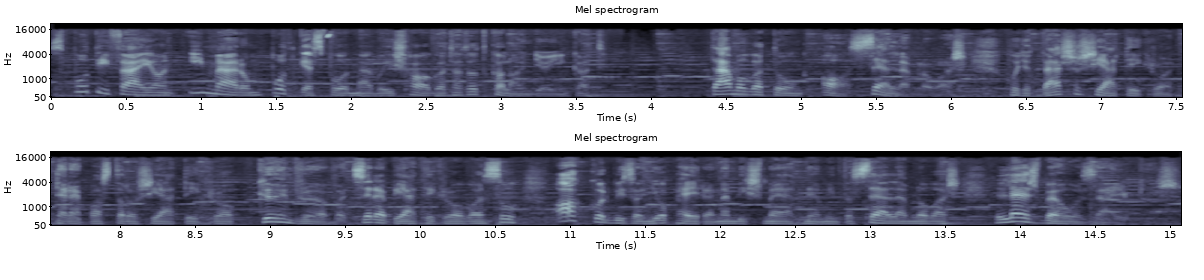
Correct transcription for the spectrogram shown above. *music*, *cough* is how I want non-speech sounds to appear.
Spotify-on immáron podcast formában is hallgathatod kalandjainkat. Támogatónk a Szellemlovas. Hogy a társas játékról, terepasztalos játékról, könyvről vagy szerepjátékról van szó, akkor bizony jobb helyre nem is mehetnél, mint a Szellemlovas. Lesz be hozzájuk is!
